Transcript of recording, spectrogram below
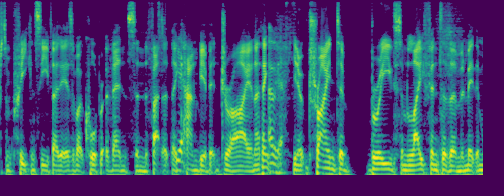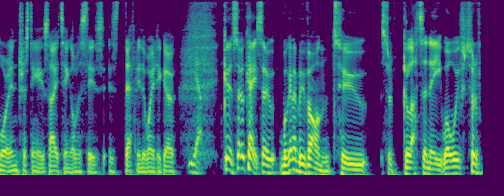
some preconceived ideas about corporate events and the fact that they yeah. can be a bit dry. And I think oh, yes. you know trying to breathe some life into them and make them more interesting and exciting obviously is, is definitely the way to go yeah good so okay so we're going to move on to sort of gluttony well we've sort of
